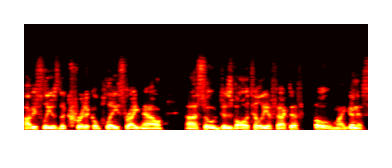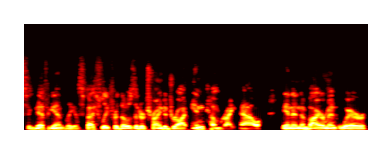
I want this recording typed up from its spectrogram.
obviously is the critical place right now. Uh, so, does volatility affect us? Oh my goodness, significantly, especially for those that are trying to draw income right now in an environment where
